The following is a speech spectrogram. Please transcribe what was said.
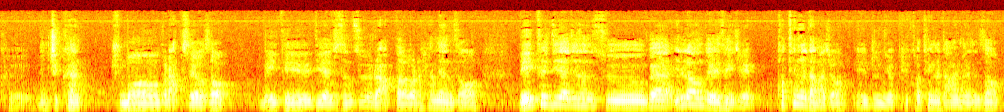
그 묵직한 주먹을 앞세워서 네이트 디아즈 선수를 압박을 하면서 네이트 디아즈 선수가 1라운드에서 이제 커팅을 당하죠. 예, 눈 옆이 커팅을 당하면서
